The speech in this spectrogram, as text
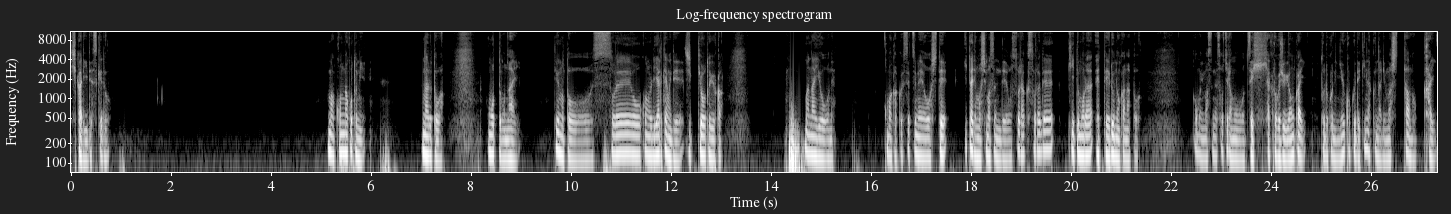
しかりですけど、まあこんなことになるとは思ってもないっていうのと、それをこのリアルタイムで実況というか、まあ内容をね、細かく説明をしていたりもしますんで、おそらくそれで聞いてもらえているのかなと思いますね。そちらもぜひ164回トルコに入国できなくなりましたの回。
